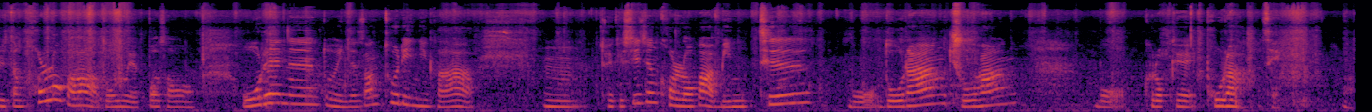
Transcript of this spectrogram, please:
일단 컬러가 너무 예뻐서 올해는 또 이제 산토리니가 음, 되게 시즌 컬러가 민트, 뭐 노랑, 주황, 뭐 그렇게 보라색 어,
